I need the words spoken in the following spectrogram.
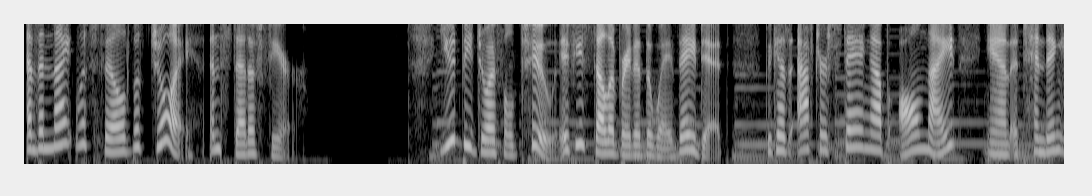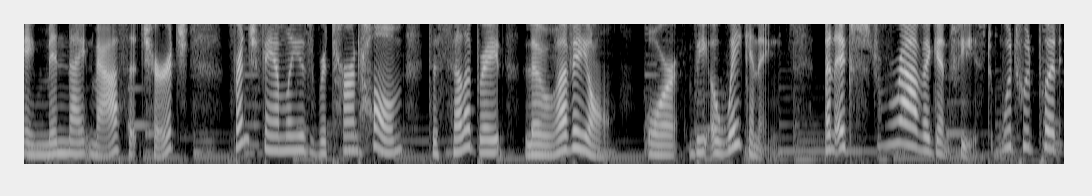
and the night was filled with joy instead of fear. You'd be joyful too if you celebrated the way they did, because after staying up all night and attending a midnight mass at church, French families returned home to celebrate Le Réveillon, or the Awakening, an extravagant feast which would put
